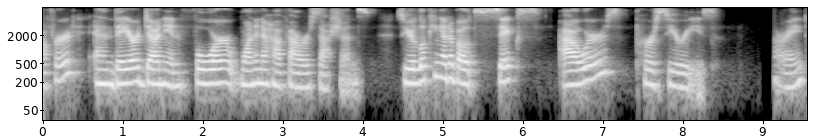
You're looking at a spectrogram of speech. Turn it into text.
offered and they are done in four one and a half hour sessions. So you're looking at about six hours per series. All right.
